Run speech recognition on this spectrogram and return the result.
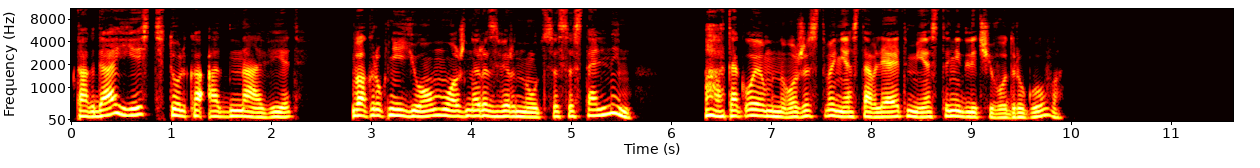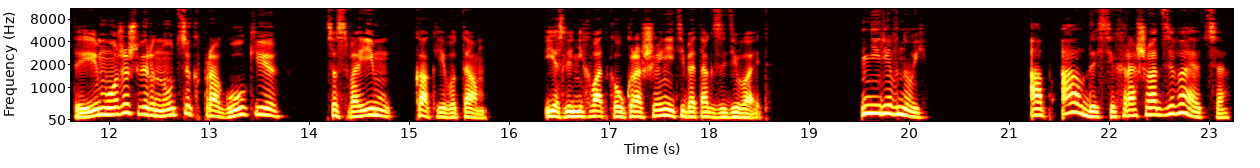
Когда есть только одна ветвь, вокруг нее можно развернуться с остальным, а такое множество не оставляет места ни для чего другого. Ты можешь вернуться к прогулке со своим, как его там, если нехватка украшений тебя так задевает. Не ревнуй. Об Алдосе хорошо отзываются.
